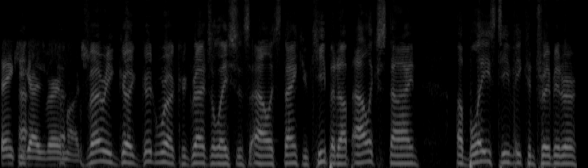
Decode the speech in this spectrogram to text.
Thank you uh, guys very uh, much. Very good. Good work. Congratulations, Alex. Thank you. Keep it up. Alex Stein, a Blaze TV contributor.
